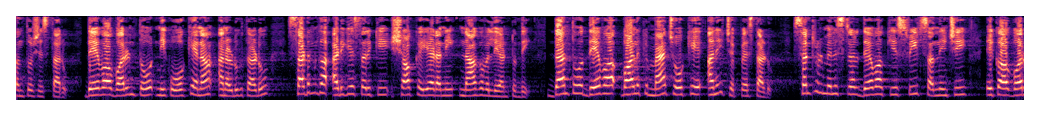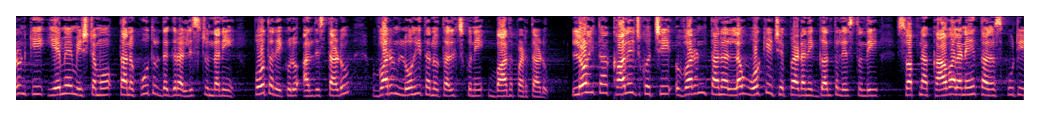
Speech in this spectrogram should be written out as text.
సంతోషిస్తారు. దేవా వరుణ్తో నీకు ఓకేనా అని అడుగుతాడు. సడన్గా అడిగేసరికి షాక్ అయ్యాడని నాగవల్లి అంటుంది. దాంతో దేవా వాళ్ళకి మ్యాచ్ ఓకే అని చెప్పేస్తాడు. సెంట్రల్ మినిస్టర్ దేవాకి స్వీట్స్ అందించి ఇక వరుణ్కి ఏమేమి ఇష్టమో తన కూతురు దగ్గర లిస్టుందని పోతరేకులు అందిస్తాడు. వరుణ్ లోహితను తలుచుకుని బాధపడతాడు. లోహిత కాలేజీకొచ్చి వరుణ్ తన లవ్ ఓకే చెప్పాడని గంతులేస్తుంది. స్వప్న కావాలనే తన స్కూటీ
